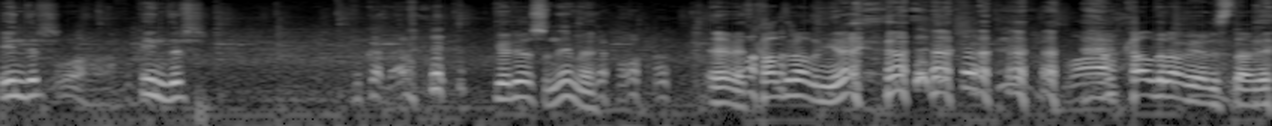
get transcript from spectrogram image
İndir, indir. Bu kadar. Görüyorsun değil mi? Evet, kaldıralım yine. Kaldıramıyoruz tabii.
